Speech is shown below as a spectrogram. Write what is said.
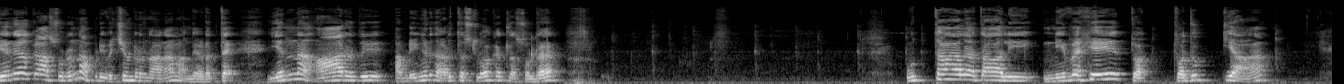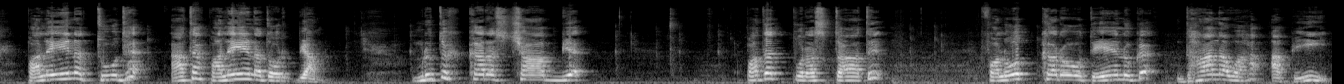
தினகாசுரன் அப்படி வச்சுட்டு இருந்தானாம் அந்த இடத்த. என்ன ஆறுது அப்படிங்கிறது அடுத்த ஸ்லோகத்தில் சொல்கிறார் உத்தாலதாலி நிவகே துவதுக்தியா பலேன தூத அத பலேன தோர்பியாம். மிருதுக்கரச்சாபிய பதத் புரஸ்தாத்து ஃபலோத்கரோ தேனுக தானவக அபி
